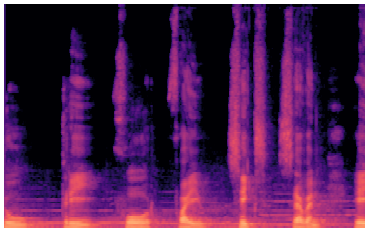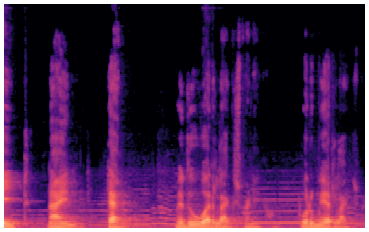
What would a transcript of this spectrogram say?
two three four five six seven eight nine ten மெதுவாக ரிலாக்ஸ் பண்ணிக்கோங்க. பொறுமையாக ரிலாக்ஸ் பண்ணி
